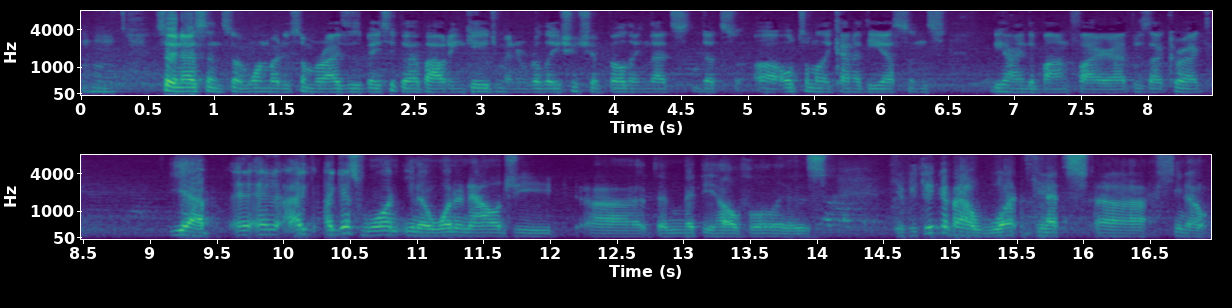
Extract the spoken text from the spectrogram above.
Mm-hmm. So in essence, uh, one way to summarize is basically about engagement and relationship building. That's that's uh, ultimately kind of the essence behind the Bonfyre app. Is that correct? Yeah, and, and I, I, guess one you know one analogy uh, that might be helpful is if you think about what gets uh, you know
